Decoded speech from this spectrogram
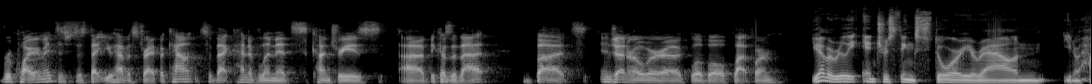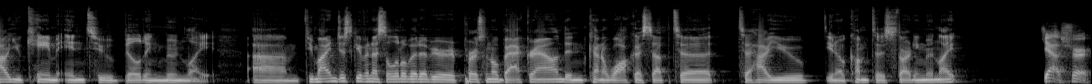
requirement is just that you have a Stripe account. So that kind of limits countries uh, because of that. But in general, we're a global platform. You have a really interesting story around you know how you came into building Moonlight. Um, do you mind just giving us a little bit of your personal background and kind of walk us up to to how you you know come to starting Moonlight? Yeah, sure.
